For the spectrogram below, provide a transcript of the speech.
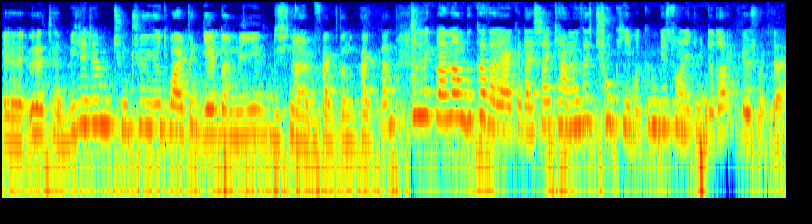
e, üretebilirim. Çünkü YouTube artık geri dönmeyi düşünüyorum ufaktan ufaktan. Şimdilik benden bu kadar arkadaşlar. Kendinize çok iyi bakın. Bir sonraki videoda görüşmek üzere.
